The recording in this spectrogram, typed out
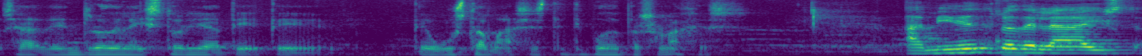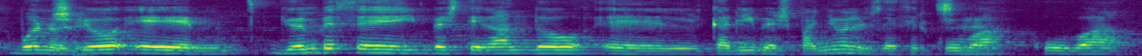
o sea, dentro de la historia te, te- te gusta más, este tipo de personajes? A mí dentro de la bueno, Sí. yo eh, yo empecé investigando el Caribe español, es decir, Sí. Cuba, Cuba,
